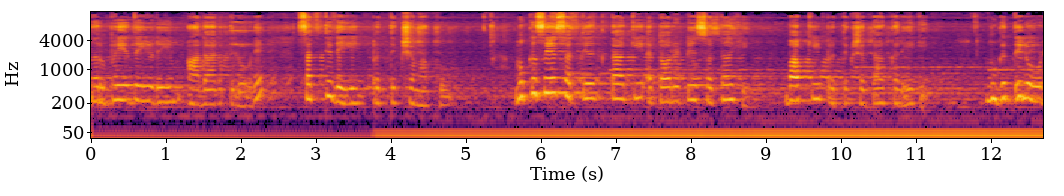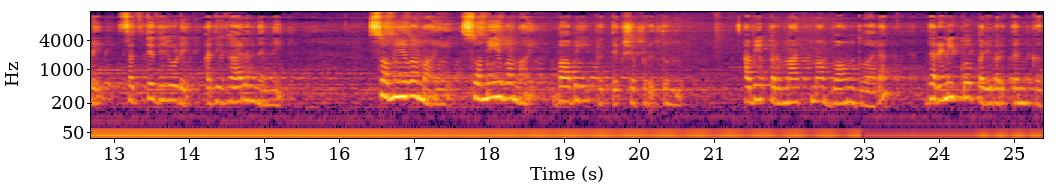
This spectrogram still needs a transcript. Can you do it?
നിർഭയതയുടെയും ആധാരത്തിലൂടെ സത്യതയെ പ്രത്യക്ഷമാക്കൂ. മുക്കസെ സത്യതാക്കി അതോറിറ്റി സ്വതഹി ബാക്കി പ്രത്യക്ഷത കരയുകയും മുഖത്തിലൂടെ സത്യതയുടെ അധികാരം തന്നെ സ്വമേവമായി സ്വമേവമായി ബാബയെ പ്രത്യക്ഷപ്പെടുത്തുന്നു അഭി പരമാത്മ ബോം ദ്വാര ധരണിക്കോ പരിവർത്തൻ കർ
